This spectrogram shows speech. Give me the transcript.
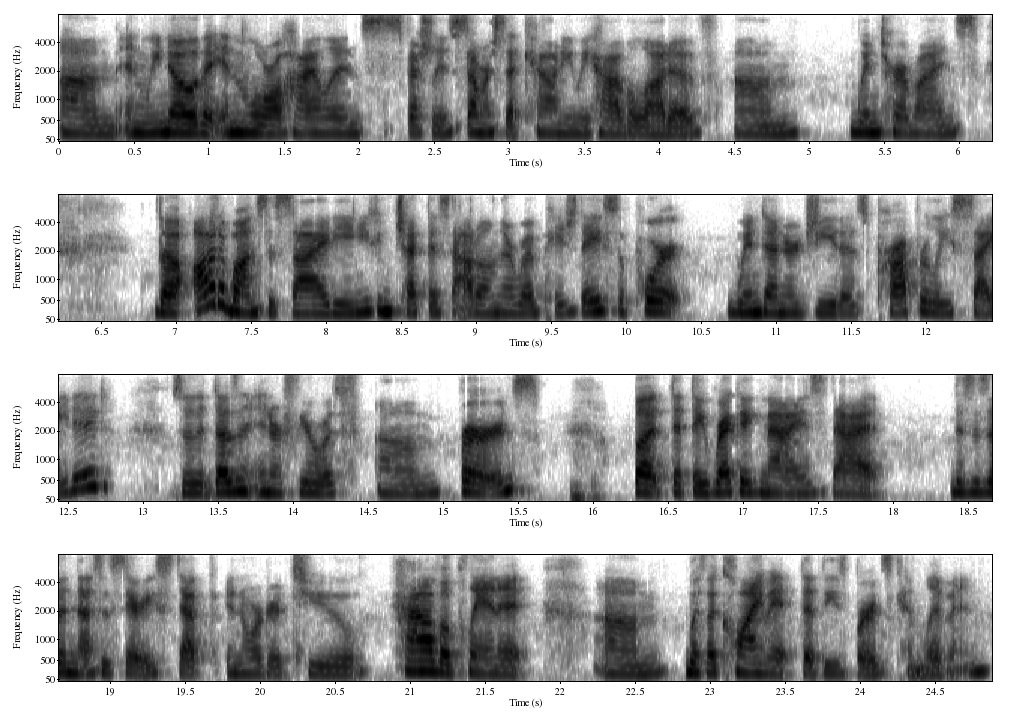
Um, and we know that in the Laurel Highlands, especially in Somerset County, we have a lot of um, wind turbines. the Audubon Society, and you can check this out on their webpage, they support wind energy that's properly sited so that doesn't interfere with um, birds, but that they recognize that this is a necessary step in order to have a planet um, with a climate that these birds can live in.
